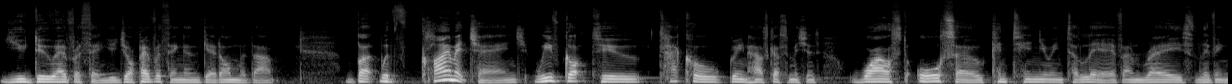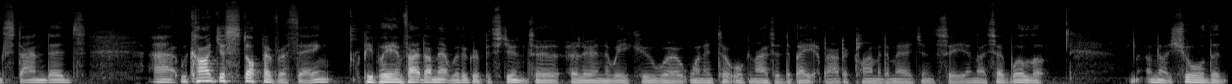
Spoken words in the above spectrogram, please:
You do everything, you drop everything and get on with that. But with climate change, we've got to tackle greenhouse gas emissions whilst also continuing to live and raise living standards uh, we can't just stop everything. People here, in fact, I met with a group of students uh, earlier in the week who were wanting to organise a debate about a climate emergency. And I said, well, look, I'm not sure that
